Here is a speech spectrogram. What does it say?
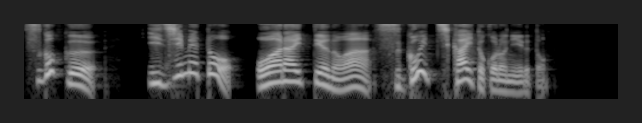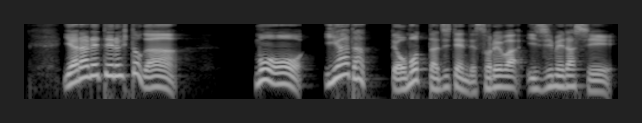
すごくいじめとお笑いっていうのはすごい近いところにいると。やられてる人がもう嫌だって思った時点でそれはいじめだし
